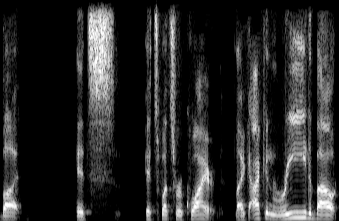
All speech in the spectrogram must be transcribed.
but it's it's what's required. Like I can read about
